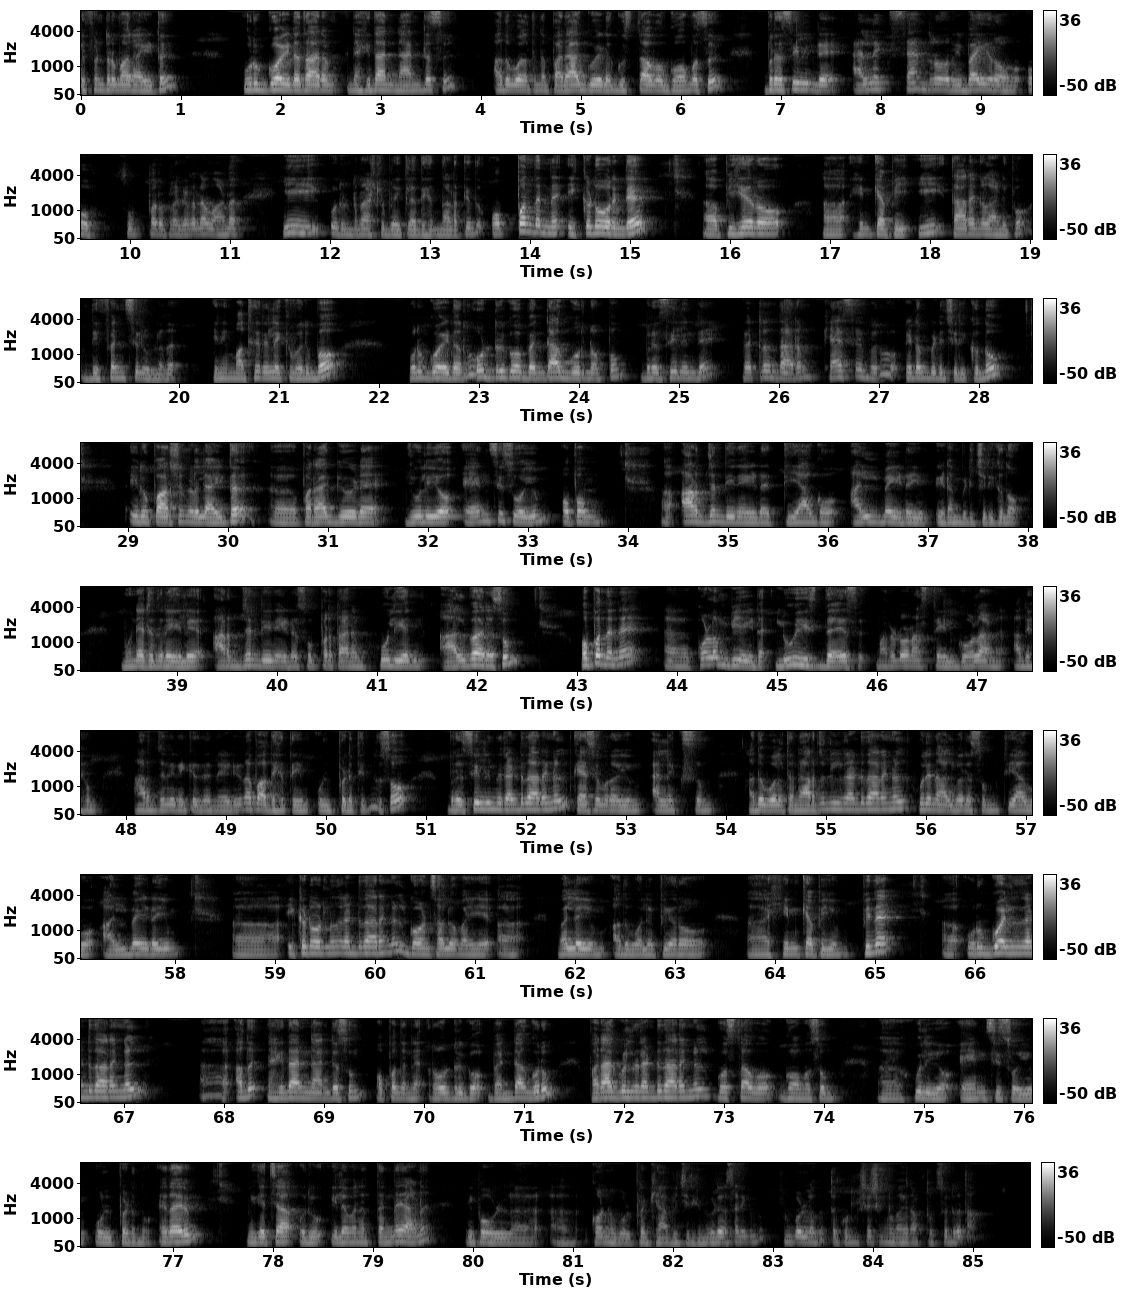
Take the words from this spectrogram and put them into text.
ഡിഫൻഡർമാരായിട്ട് ഉറുഗ്വയുടെ താരം നഹിദാൻ നാൻഡസ് അതുപോലെ തന്നെ പരാഗ്വയുടെ ഗുസ്താവോ ഗോമസ് ബ്രസീലിന്റെ അലക്സാൻഡ്രോ റിബൈറോ. ഓ സൂപ്പർ പ്രകടനമാണ് ഈ ഒരു ഇന്റർനാഷണൽ ബ്രേക്കിൽ അദ്ദേഹം നടത്തിയത്. ഒപ്പം തന്നെ ഇക്കഡോറിന്റെ പിഹേറോ ഹിൻകാപ്പി ഈ താരങ്ങളാണിപ്പോൾ ഡിഫൻസിലുള്ളത്. ഇനി മധുരയിലേക്ക് വരുമ്പോൾ ഉറുഗ്വയുടെ റോഡ്രിഗോ ബെൻഡാഗൂറിനൊപ്പം ബ്രസീലിന്റെ വെറ്ററൻ താരം കാസെമിറോ ഇടം പിടിച്ചിരിക്കുന്നു. ഇരു പാർശ്വങ്ങളിലായിട്ട് ആ, പരാഗ്വയുടെ ജൂലിയോ എൻസിസോയും ഒപ്പം അർജന്റീനയുടെ തിയാഗോ അൽമയുടെയും ഇടം പിടിച്ചിരിക്കുന്നു. മുന്നേറ്റ നിരയിൽ അർജന്റീനയുടെ സൂപ്പർ താരം ഹൂലിയൻ ആൽവാരസും ഒപ്പം തന്നെ കൊളംബിയയുടെ ലൂയിസ് ദയസ് മറഡോണ സ്റ്റൈൽ ഗോളാണ് അദ്ദേഹം അർജന്റീനയ്ക്കെതിരെ നേടിയത്. അപ്പോൾ അദ്ദേഹത്തെയും ഉൾപ്പെടുത്തിയിരുന്നു സോ ബ്രസീലിൽ നിന്ന് രണ്ട് താരങ്ങൾ കാസമിറോയും അലക്സും അതുപോലെ തന്നെ അർജന്റീനയിൽ രണ്ട് താരങ്ങൾ ഹുലൻ ആൽവരസും തിയാഗോ അൽബയുടെയും ഇക്കഡോറിൽ നിന്ന് രണ്ട് താരങ്ങൾ ഗോൺസാലോ വയ്യ വല്ലയും അതുപോലെ പിയറോ ഹിൻകപ്പിയും. പിന്നെ ഉറുഗ്വയിൽ നിന്ന് രണ്ട് താരങ്ങൾ അത് നഹിദാൻ നാൻഡസും ഒപ്പം തന്നെ റോഡ്രിഗോ ബെൻഡാങ്കുറും പരാഗ്വയിൽ നിന്ന് രണ്ട് താരങ്ങൾ ഗോസ്താവോ ഗോമസും ഹുലിയോ എൻസിസോയും ഉൾപ്പെടുന്നു. ഏതായാലും മികച്ച ഒരു ഇലവനെ തന്നെയാണ് ഇപ്പോൾ കോൺബോൾ പ്രഖ്യാപിച്ചിരിക്കുന്നത്. ഇവിടെ അവസാനിക്കുന്നു. ഫുട്ബോൾ ലോകത്തെ കൂടുതൽ വിശേഷങ്ങളുമായി റാഫ്റ്റോക്സ് എത്താം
